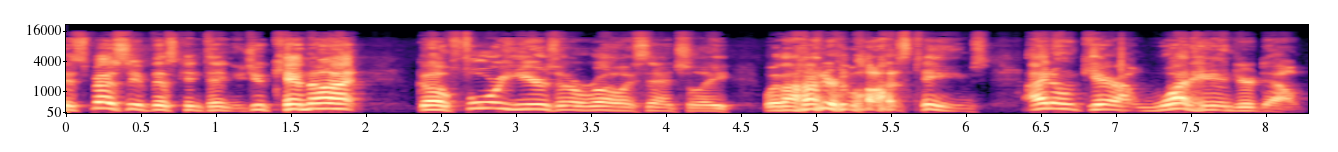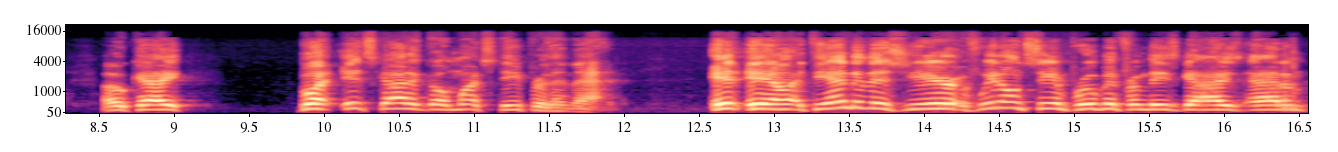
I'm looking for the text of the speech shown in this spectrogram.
especially if this continues. You cannot go four years in a row essentially with 100 lost teams. I don't care what hand you're dealt, okay? But it's got to go much deeper than that. It, you know, at the end of this year, if we don't see improvement from these guys, Adam,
